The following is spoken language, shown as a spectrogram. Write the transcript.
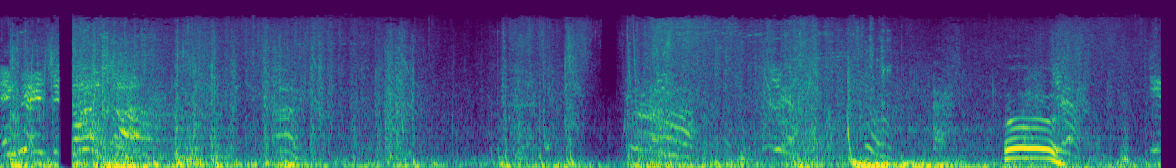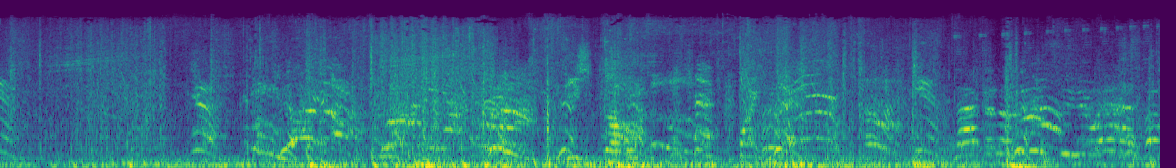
Engaging Oh, He's gone. Fight this. Not gonna lose to you, asshole.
